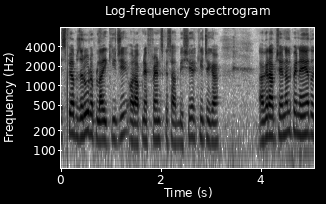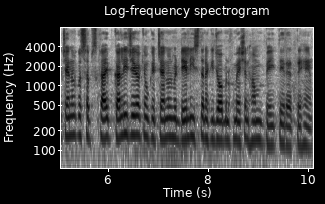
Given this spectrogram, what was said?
इस पर आप ज़रूर अप्लाई कीजिए और अपने फ्रेंड्स के साथ भी शेयर कीजिएगा। अगर आप चैनल पे नए हैं तो चैनल को सब्सक्राइब कर लीजिएगा, क्योंकि चैनल में डेली इस तरह की जॉब इन्फॉर्मेशन हम भेजते रहते हैं।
